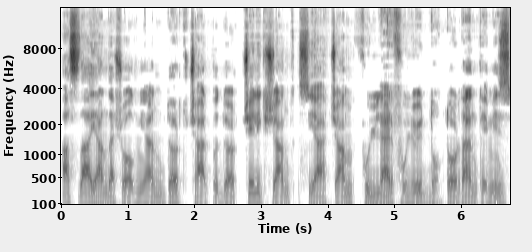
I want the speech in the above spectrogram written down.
asla yandaş olmayan 4 çarpı 4 çelik jant, siyah cam, fuller fulü, doktordan temiz,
